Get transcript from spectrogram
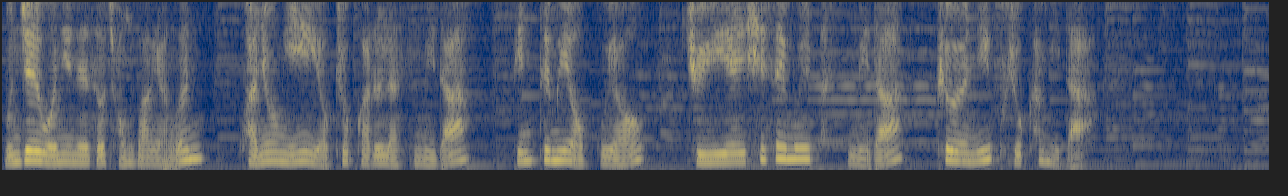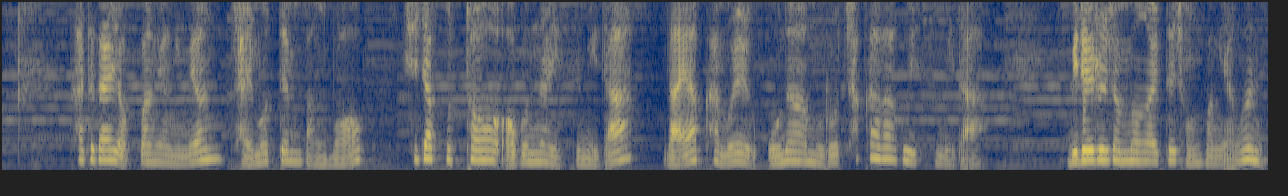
문제의 원인에서 정방향은 관용이 역효과를 낳습니다. 빈틈이 없고요. 주위의 시샘을 받습니다. 표현이 부족합니다. 카드가 역방향이면 잘못된 방법, 시작부터 어긋나 있습니다. 나약함을 온화함으로 착각하고 있습니다. 미래를 전망할 때 정방향은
